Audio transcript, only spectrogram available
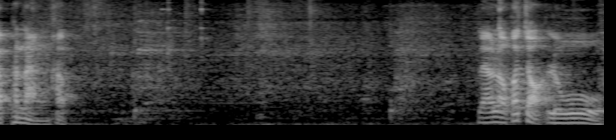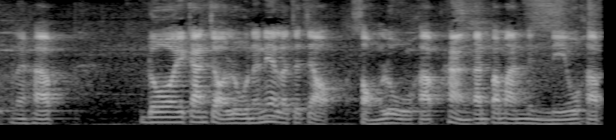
กับผนังครับ แล้วเราก็เจาะรูนะครับ โดยการเจาะรูนั้นเนี่ยเราจะเจาะ2รูครับห่างกันประมาณ 1 นิ้วครับ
